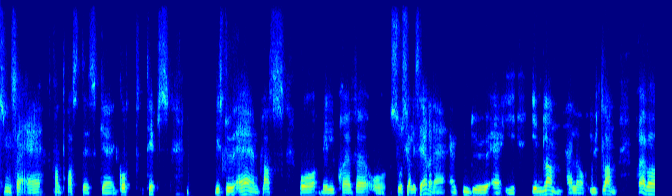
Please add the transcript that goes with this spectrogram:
syns jeg er fantastisk uh, godt tips. Hvis du er en plass og vil prøve å sosialisere det, enten du er i innland eller utland, prøv å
